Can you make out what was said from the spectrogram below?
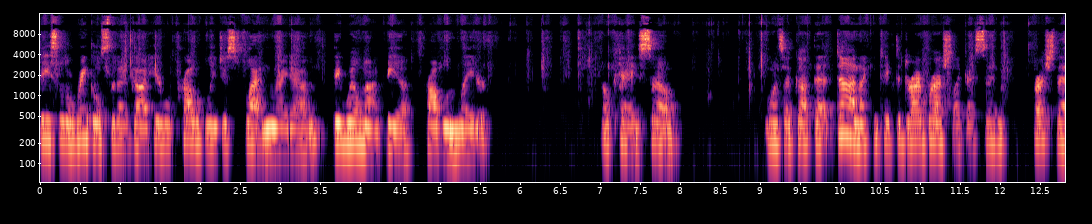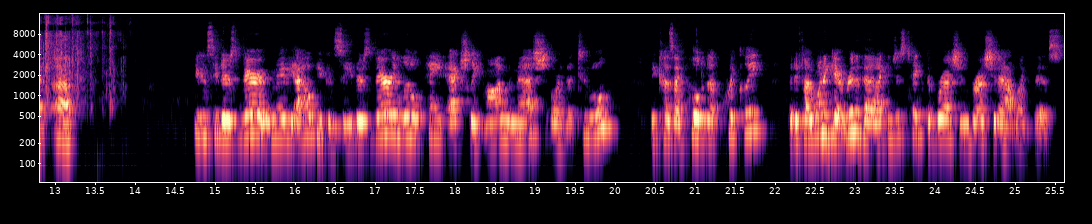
these little wrinkles that I've got here will probably just flatten right out and they will not be a problem later. Okay, so once I've got that done, I can take the dry brush, like I said, and brush that up. You can see there's very, maybe, I hope you can see, there's very little paint actually on the mesh or the tulle because I pulled it up quickly. But if I want to get rid of that, I can just take the brush and brush it out like this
